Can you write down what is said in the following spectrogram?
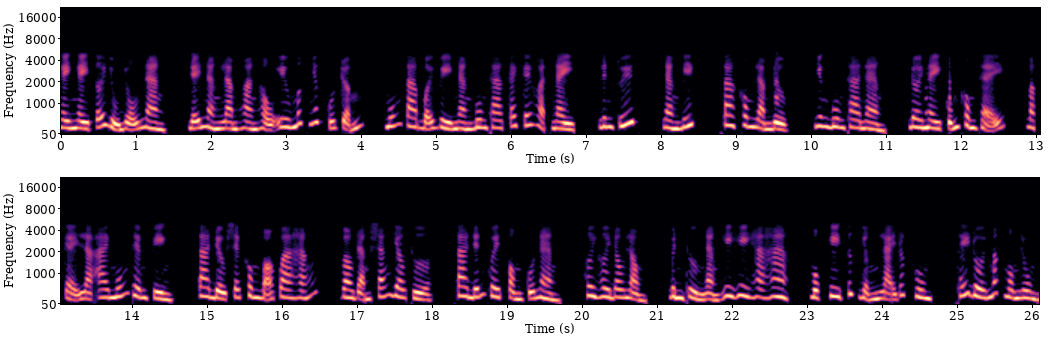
ngày ngày tới dụ dỗ nàng, để nàng làm hoàng hậu yêu mất nhất của trẫm, muốn ta bởi vì nàng buông tha cái kế hoạch này, Linh Tuyết, nàng biết, ta không làm được, nhưng buông tha nàng, đời này cũng không thể, mặc kệ là ai muốn thêm phiền, ta đều sẽ không bỏ qua hắn, vào rạng sáng giao thừa, ta đến khuê phòng của nàng, hơi hơi đau lòng, bình thường nàng hi hi ha ha, một khi tức giận lại rất hung, thấy đôi mắt mông lung,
